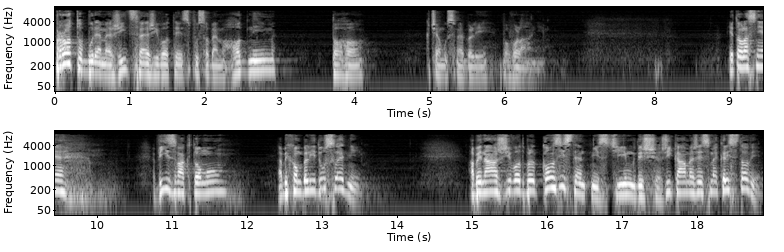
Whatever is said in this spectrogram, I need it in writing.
proto budeme žít své životy způsobem hodným toho, k čemu jsme byli povoláni. Je to vlastně výzva k tomu, abychom byli důslední. Aby náš život byl konzistentní s tím, když říkáme, že jsme Kristovi.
